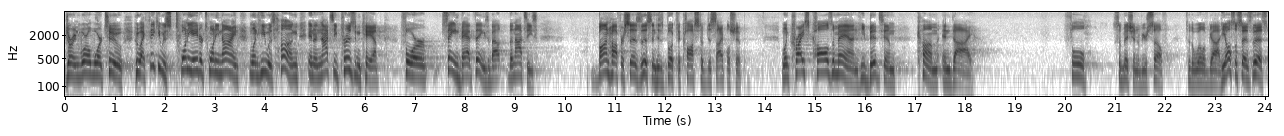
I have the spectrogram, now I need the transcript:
during World War II, who I think he was 28 or 29 when he was hung in a Nazi prison camp for saying bad things about the Nazis. Bonhoeffer says this in his book, The Cost of Discipleship. When Christ calls a man, he bids him come and die. Full submission of yourself to the will of God. He also says this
